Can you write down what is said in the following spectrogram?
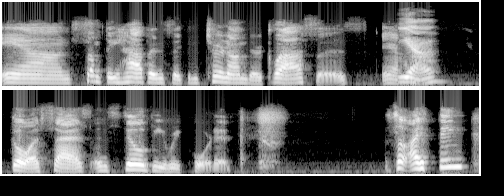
and something happens, they can turn on their glasses and Yeah. go assess and still be recorded. So I think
